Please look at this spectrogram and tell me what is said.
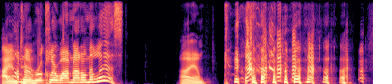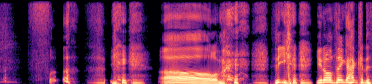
I am I'm too. not real clear why I'm not on the list. I am. oh, man. You- you don't think I could?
